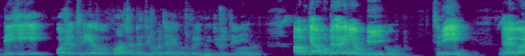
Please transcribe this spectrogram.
की और जो थ्री कॉन्स्टेंट है ज़ीरो हो जाएगा उसको लिखने की ज़रूरत ही नहीं है अब क्या पुट करेंगे हम? डी को। थ्री जाएगा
